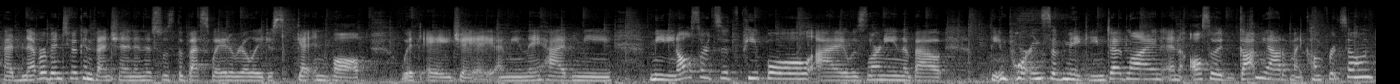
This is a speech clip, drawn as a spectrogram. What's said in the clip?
had never been to a convention and this was the best way to really just get involved with AAJA. I mean, they had me meeting all sorts of people. I was learning about the importance of making deadline and also it got me out of my comfort zone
